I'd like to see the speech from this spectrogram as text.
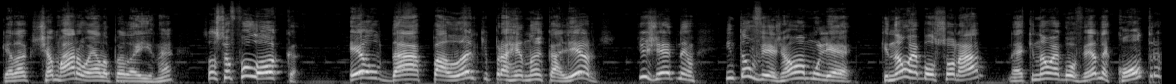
Que ela chamaram ela pra ela ir, né? Só se eu for louca. Eu dar palanque pra Renan Calheiros? De jeito nenhum. Então veja, é uma mulher que não é Bolsonaro, né? Que não é governo, é contra,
